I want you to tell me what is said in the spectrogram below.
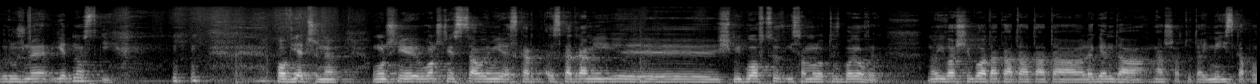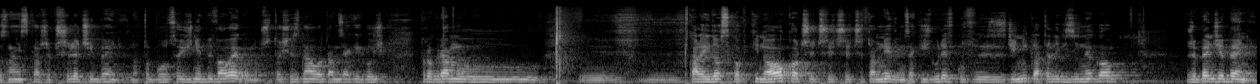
różne jednostki powietrzne, łącznie, łącznie z całymi eskadrami yy, śmigłowców i samolotów bojowych. No i właśnie była taka ta, ta, ta legenda nasza tutaj miejska, poznańska, że przyleci Benin. No to było coś niebywałego, no czy to się znało tam z jakiegoś programu w kalejdoskop Kino Oko, czy, czy, czy, czy tam nie wiem, z jakichś urywków z dziennika telewizyjnego. że będzie Benik.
